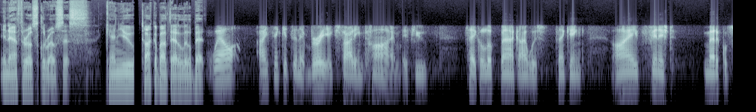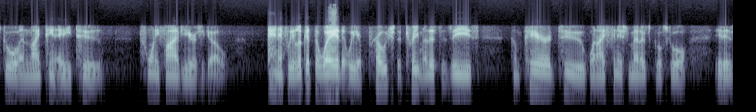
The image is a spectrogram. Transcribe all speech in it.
in atherosclerosis. Can you talk about that a little bit? Well, I think it's in a very exciting time. If you take a look back, I was thinking I finished medical school in 1982, 25 years ago. And if we look at the way that we approach the treatment of this disease compared to when I finished medical school, it is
